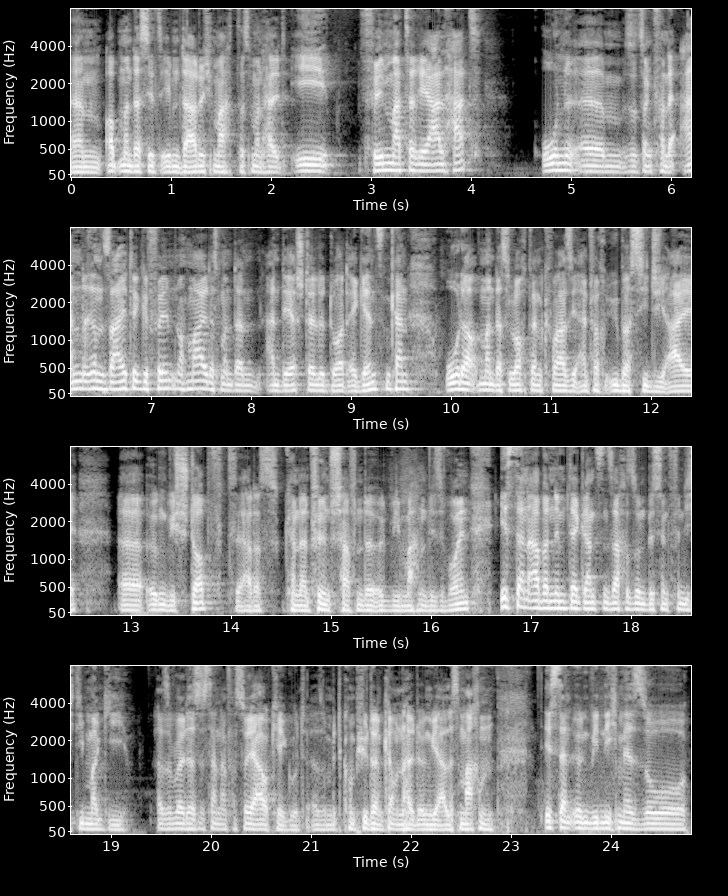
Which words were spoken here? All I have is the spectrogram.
Ähm, ob man das jetzt eben dadurch macht, dass man halt eh Filmmaterial hat, ohne ähm, sozusagen von der anderen Seite gefilmt nochmal, dass man dann an der Stelle dort ergänzen kann, oder ob man das Loch dann quasi einfach über CGI äh, irgendwie stopft. Ja, das können dann Filmschaffende irgendwie machen, wie sie wollen. Ist dann aber nimmt der ganzen Sache so ein bisschen, finde ich, die Magie. Also weil das ist dann einfach so, ja, okay, gut. Also mit Computern kann man halt irgendwie alles machen. Ist dann irgendwie nicht mehr so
